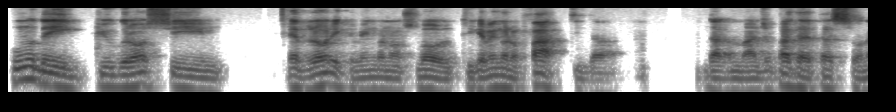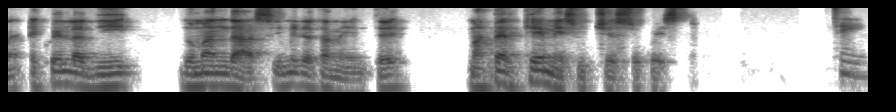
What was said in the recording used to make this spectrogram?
Uno dei più grossi errori che vengono svolti, che vengono fatti da, dalla maggior parte delle persone, è quella di domandarsi immediatamente ma perché mi è successo questo? Sì.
